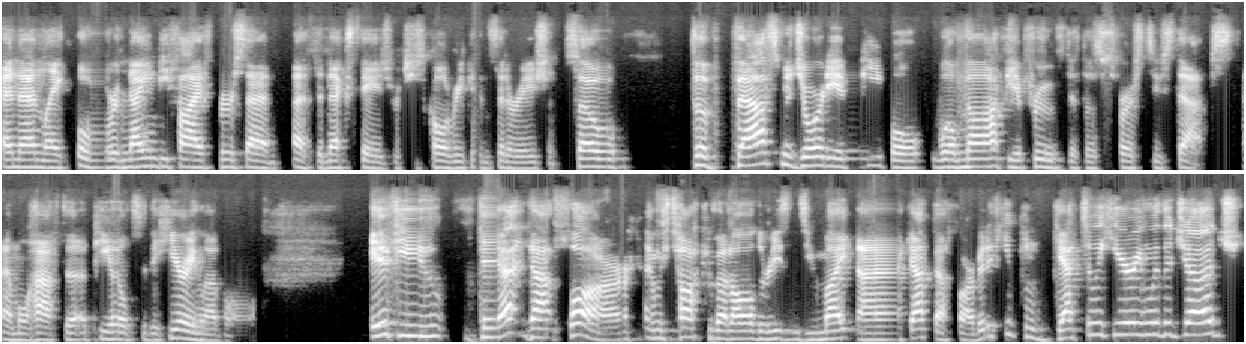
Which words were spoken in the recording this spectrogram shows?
and then like over 95% at the next stage, which is called reconsideration. So the vast majority of people will not be approved at those first two steps and will have to appeal to the hearing level. If you get that far, and we've talked about all the reasons you might not get that far, but if you can get to a hearing with a judge,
